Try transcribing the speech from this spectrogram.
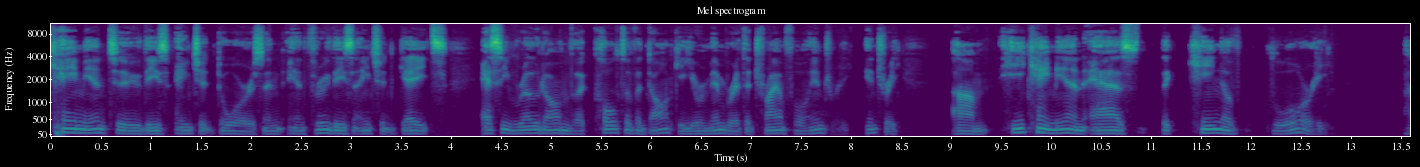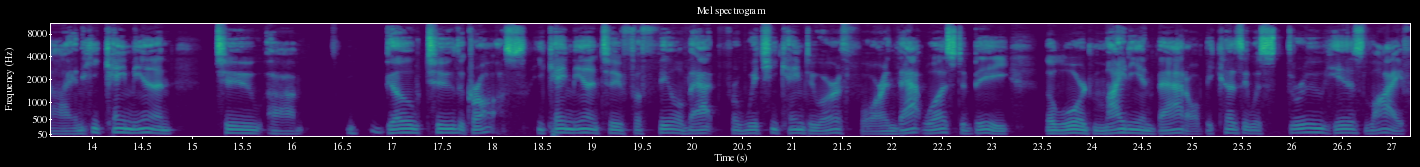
came into these ancient doors and, and through these ancient gates as he rode on the colt of a donkey. You remember at the triumphal entry. entry. Um, he came in as the King of glory. Uh, and he came in to um, go to the cross. He came in to fulfill that for which he came to earth for, and that was to be the Lord mighty in battle, because it was through his life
